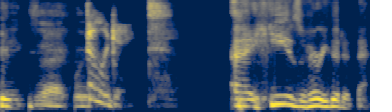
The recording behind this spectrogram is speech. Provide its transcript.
exactly. Delegate. Uh, he is very good at that.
